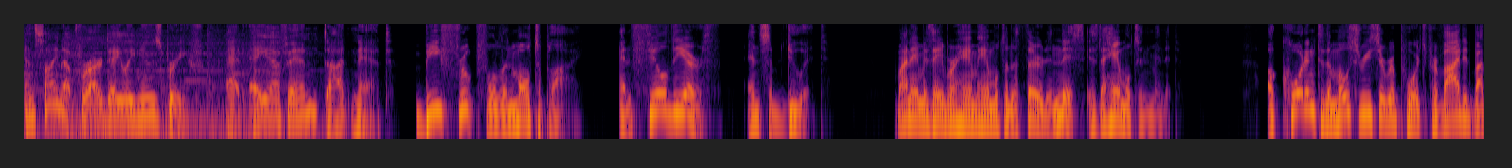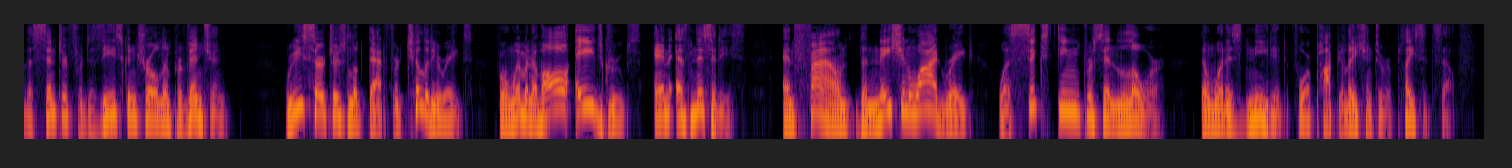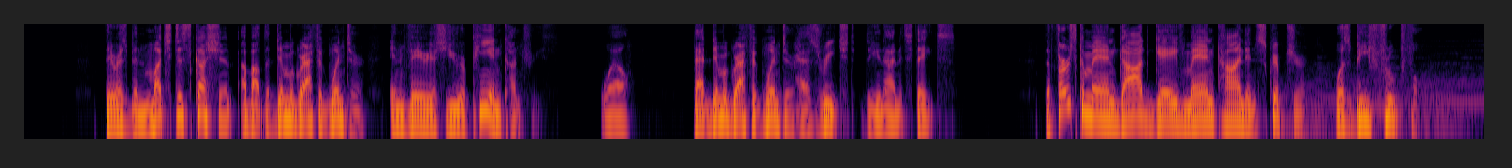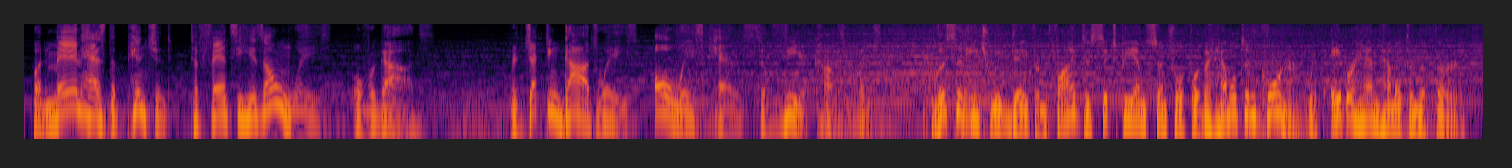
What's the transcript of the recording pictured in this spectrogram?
and sign up for our daily news brief at afn.net. Be fruitful and multiply, and fill the earth and subdue it. My name is Abraham Hamilton III, and this is the Hamilton Minute. According to the most recent reports provided by the Center for Disease Control and Prevention, researchers looked at fertility rates for women of all age groups and ethnicities and found the nationwide rate was 16% lower than what is needed for a population to replace itself. There has been much discussion about the demographic winter in various European countries. Well, that demographic winter has reached the United States. The first command God gave mankind in Scripture was be fruitful. But man has the penchant to fancy his own ways over God's. Rejecting God's ways always carries severe consequences. Listen each weekday from 5 to 6 p.m. Central for the Hamilton Corner with Abraham Hamilton III,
